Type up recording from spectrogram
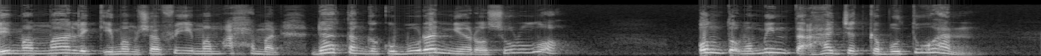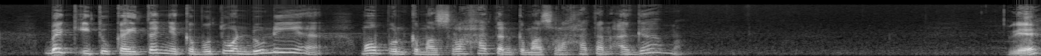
Imam Malik, Imam Syafi'i, Imam Ahmad datang ke kuburannya Rasulullah untuk meminta hajat kebutuhan. Baik itu kaitannya kebutuhan dunia maupun kemaslahatan-kemaslahatan agama. Ya. Yeah?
